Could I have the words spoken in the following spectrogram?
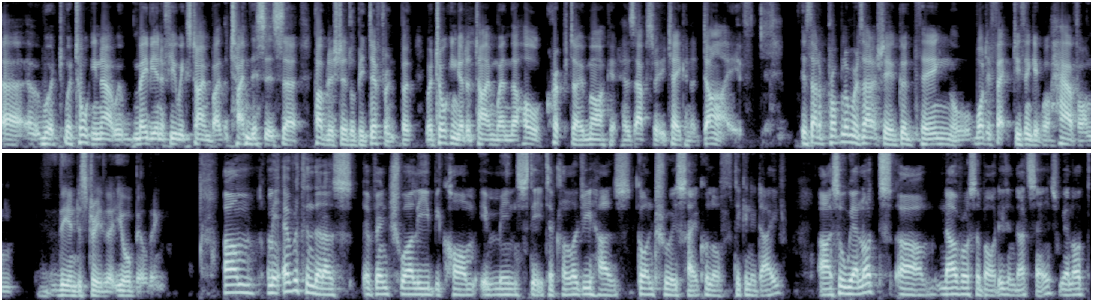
uh, we're, we're, talking now, maybe in a few weeks' time, by the time this is uh, published, it'll be different, but we're talking at a time when the whole crypto market has absolutely taken a dive. Is that a problem or is that actually a good thing? Or what effect do you think it will have on the industry that you're building? Um, I mean, everything that has eventually become a mainstay technology has gone through a cycle of taking a dive. Uh, so we are not um, nervous about it in that sense. We are not.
